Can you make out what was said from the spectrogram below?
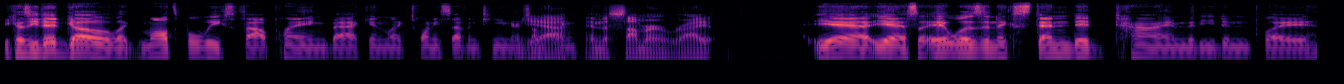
because he did go like multiple weeks without playing back in like 2017 or something. Yeah, in the summer, right? Yeah, yeah. So it was an extended time that he didn't play.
